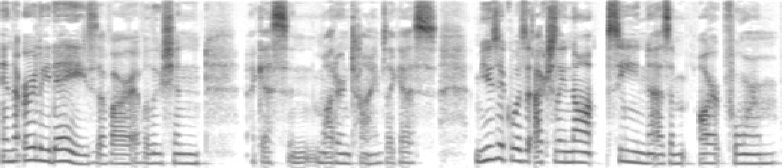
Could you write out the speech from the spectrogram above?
in the early days of our evolution I guess in modern times I guess music was actually not seen as an art form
